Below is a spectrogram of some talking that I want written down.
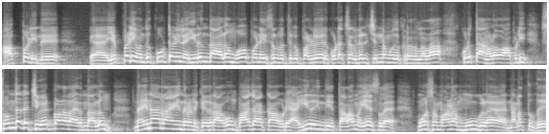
அப்படின்னு எப்படி வந்து கூட்டணியில் இருந்தாலும் ஓ பன்னீர்செல்வத்துக்கு பல்வேறு குடைச்சல்கள் சின்ன ஒதுக்குறதுலலாம் கொடுத்தாங்களோ அப்படி சொந்த கட்சி வேட்பாளராக இருந்தாலும் நயினார் நாகேந்திரனுக்கு எதிராகவும் பாஜகவுடைய அகில இந்திய தலைமையே சில மோசமான மூவ்களை நடத்துது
